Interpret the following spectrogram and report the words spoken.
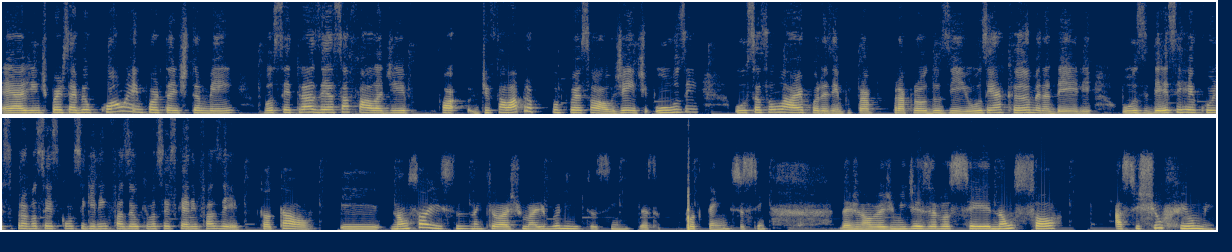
é, a gente percebe o quão é importante também você trazer essa fala de, de falar para o pessoal, gente, usem o seu celular, por exemplo, para produzir. Usem a câmera dele, use desse recurso para vocês conseguirem fazer o que vocês querem fazer. Total. E não só isso, né, que eu acho mais bonito, assim, dessa potência, assim, das novas mídias, é você não só assistir o filme,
